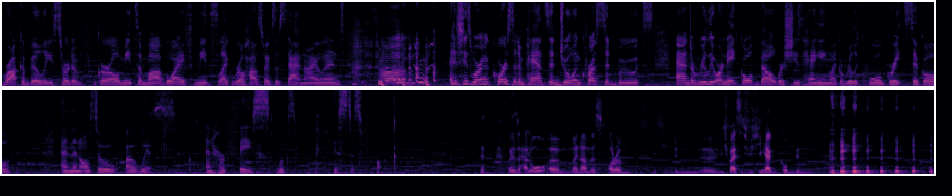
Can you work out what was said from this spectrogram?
rockabilly sort of girl meets a mob wife meets like Real Housewives of Staten Island, um, and she's wearing a corset and pants and jewel encrusted boots and a really ornate gold belt where she's hanging like a really cool great sickle, and then also a whip, and her face looks pissed as fuck. Und er sagt, hallo, ähm, mein Name ist Orem. Ich bin, äh, ich weiß nicht, wie ich hierher gekommen bin.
